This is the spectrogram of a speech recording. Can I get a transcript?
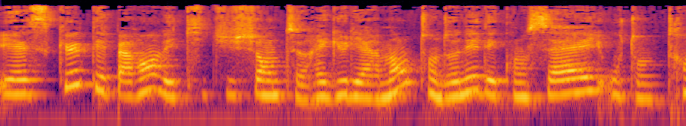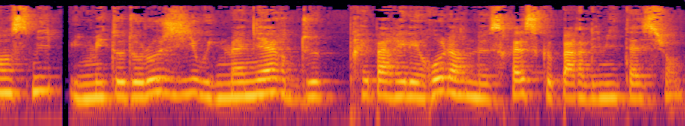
Et est-ce que tes parents avec qui tu chantes régulièrement t'ont donné des conseils ou t'ont transmis une méthodologie ou une manière de préparer les rôles, hein, ne serait-ce que par l'imitation?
